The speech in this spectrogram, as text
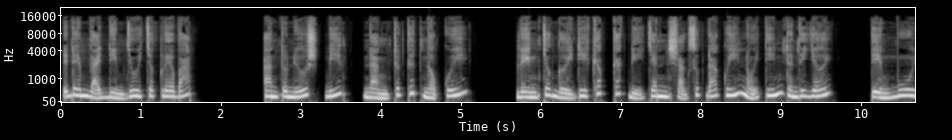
để đem lại niềm vui cho Cleopat. Antonius biết nàng rất thích ngọc quý, liền cho người đi khắp các địa danh sản xuất đá quý nổi tiếng trên thế giới, tìm mua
